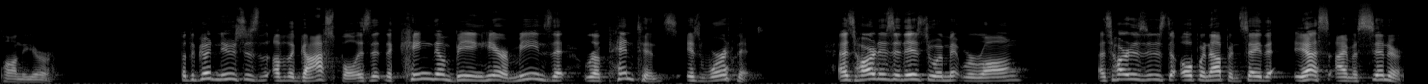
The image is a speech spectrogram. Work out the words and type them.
upon the earth. But the good news is of the gospel is that the kingdom being here means that repentance is worth it. As hard as it is to admit we're wrong, as hard as it is to open up and say that, yes, I'm a sinner,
